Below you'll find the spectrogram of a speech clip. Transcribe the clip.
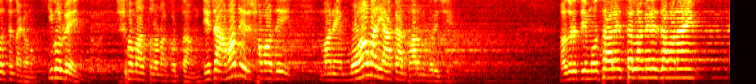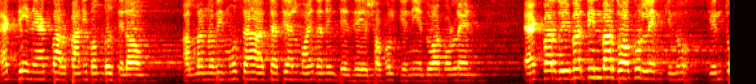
বলছেন না কেন? কি বলবে? সমালোচনা করতাম, যেটা আমাদের সমাজে মানে মহামারী আকার ধারণ করেছে। মুসা আলাইহিস সালামের জামানায় একদিন একবার পানি বন্ধ ছিল। আল্লাহ নবী মুসা সকলকে নিয়ে দোয়া করলেন। একবার, দুইবার, তিনবার দোয়া করলেন, কিন্তু কিন্তু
